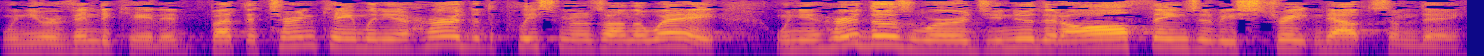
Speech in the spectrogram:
when you were vindicated, but the turn came when you heard that the policeman was on the way. When you heard those words, you knew that all things would be straightened out someday.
